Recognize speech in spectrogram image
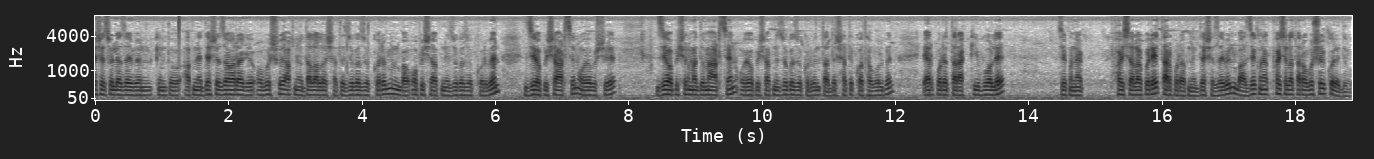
দেশে চলে যাবেন কিন্তু আপনি দেশে যাওয়ার আগে অবশ্যই আপনি দালালের সাথে যোগাযোগ করবেন বা অফিসে আপনি যোগাযোগ করবেন। যে অফিসে আসছেন, ওই অফিসে, যে অফিসের মাধ্যমে আসছেন, ওই অফিসে আপনি যোগাযোগ করবেন, তাদের সাথে কথা বলবেন। এরপরে তারা কি বলে, যে কোনো এক ফয়সালা করে তারপর আপনি দেশে যাবেন বা যে কোনো এক ফয়সালা তারা অবশ্যই করে দেব।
